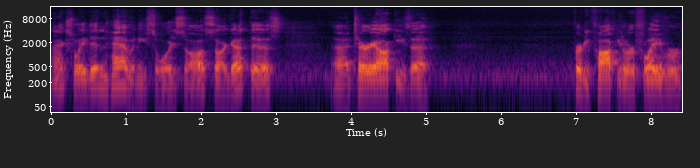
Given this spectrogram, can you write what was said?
actually didn't have any soy sauce, so I got this. Uh, Teriyaki's a pretty popular flavor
